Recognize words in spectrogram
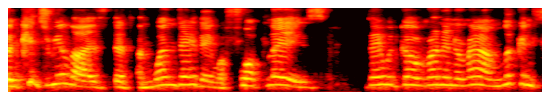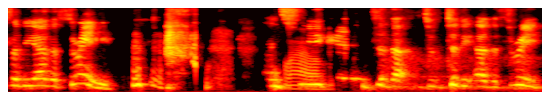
when kids realized that on one day they were four plays, they would go running around looking for the other three and wow. sneak into the to, to the other three.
